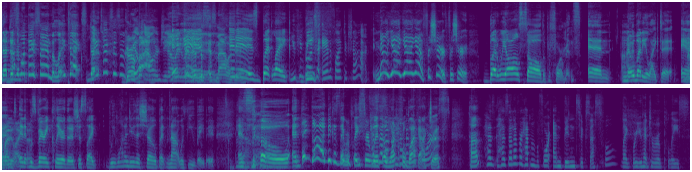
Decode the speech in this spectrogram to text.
That that's doesn't- what they're saying the latex Latex is a Girl, real bye. allergy. No, It it really is. is. it's an allergy It is, but like You can go beef- into anaphylactic shock. No, yeah, yeah, yeah, for sure, for sure. But we all saw the performance, and I- nobody liked it, and liked and it it. was very clear that it's just like we want to do this show, but not with you, baby. And Yeah. so, and thank God because they replaced her Has with a wonderful black before? actress, huh? Has has that ever happened before and been successful? Like where you had to replace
